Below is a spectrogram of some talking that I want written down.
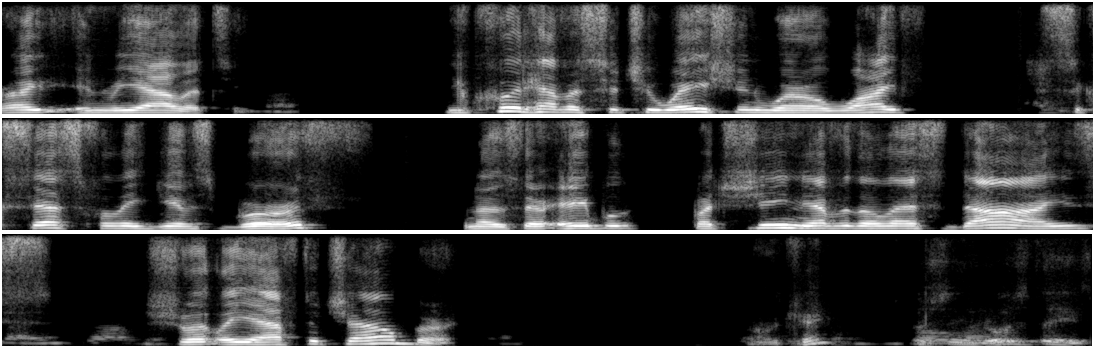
right, in reality, you could have a situation where a wife successfully gives birth, and as they're able, but she nevertheless dies shortly after childbirth. Okay, Especially in those days.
